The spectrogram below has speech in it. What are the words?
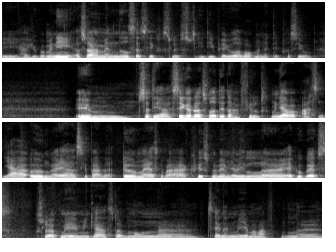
øh, har hypermani, og så har man nedsat sexlyst i de perioder, hvor man er depressiv. Øhm, så det har sikkert også været det, der har fyldt, men jeg var bare sådan, jeg er ung, og jeg skal bare være dum, og jeg skal bare kysse med, hvem jeg vil, og jeg kunne godt slå op med min kæreste om morgenen, og tage en anden med hjem om aftenen, og jeg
